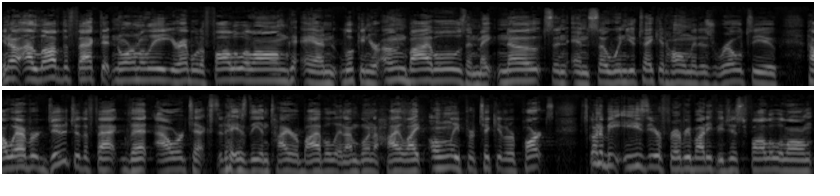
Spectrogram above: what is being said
You know, I love the fact that normally you're able to follow along and look in your own Bibles and make notes, and, and so when you take it home, it is real to you. However, due to the fact that our text today is the entire Bible, and I'm going to highlight only particular parts, it's going to be easier for everybody if you just follow along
